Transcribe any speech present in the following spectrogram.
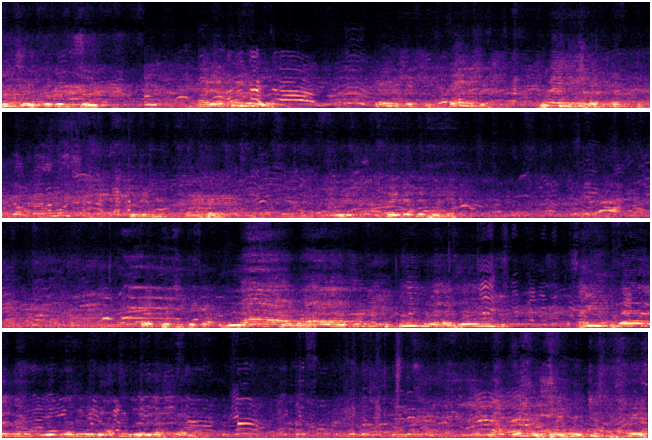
Joli. Allez, appelez-le. Va le chercher, va le chercher. Va le chercher. Oui, il a été le premier. Un petit écart. Là, voilà, joli, double, joli. Triple, non, le troisième est raté, vous avez. Là, là, je qu'est-ce qu'il fait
